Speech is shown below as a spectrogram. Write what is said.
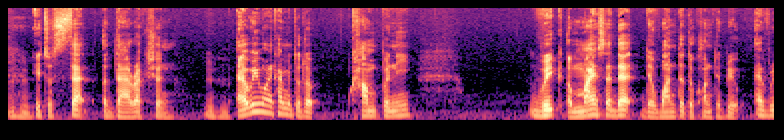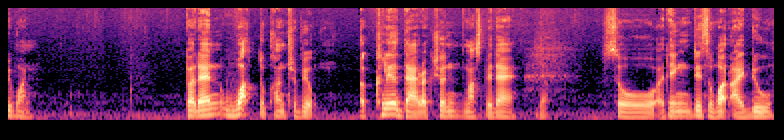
mm-hmm. is to set a direction. Mm-hmm. Everyone coming to the company with a mindset that they wanted to contribute, everyone. But then, what to contribute? A clear direction must be there. Yep. So I think this is what I do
